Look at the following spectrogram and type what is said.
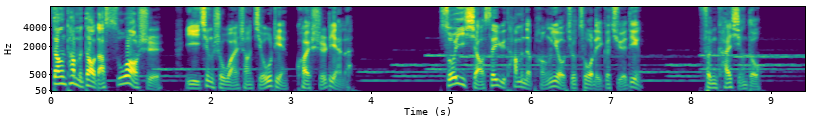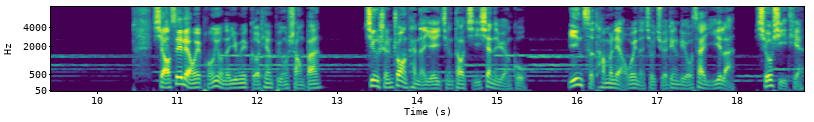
当他们到达苏澳时，已经是晚上九点，快十点了。所以小 C 与他们的朋友就做了一个决定，分开行动。小 C 两位朋友呢，因为隔天不用上班，精神状态呢也已经到极限的缘故，因此他们两位呢就决定留在宜兰休息一天。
